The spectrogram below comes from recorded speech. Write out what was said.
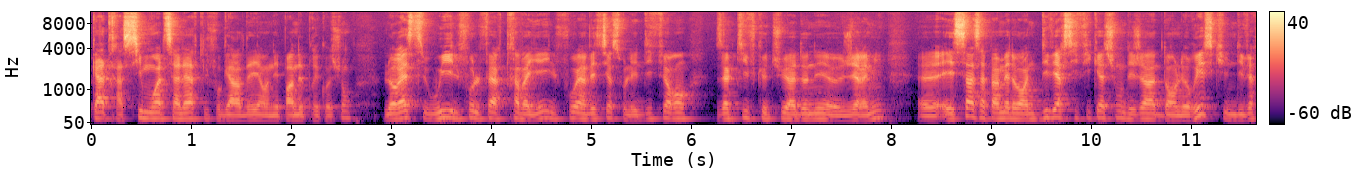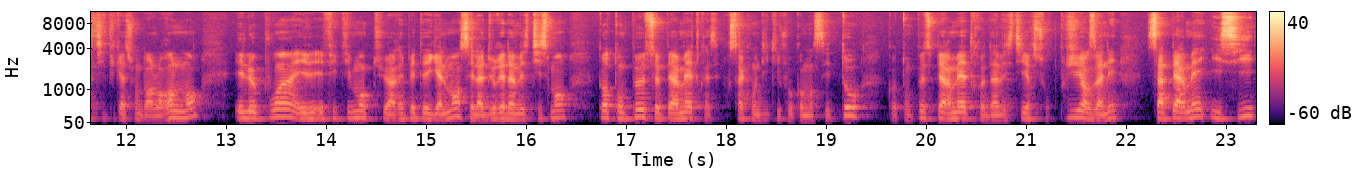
4 à 6 mois de salaire qu'il faut garder en épargne de précaution. Le reste, oui, il faut le faire travailler, il faut investir sur les différents actifs que tu as donnés, euh, Jérémy. Euh, et ça, ça permet d'avoir une diversification déjà dans le risque, une diversification dans le rendement. Et le point, effectivement, que tu as répété également, c'est la durée d'investissement. Quand on peut se permettre, et c'est pour ça qu'on dit qu'il faut commencer tôt, quand on peut se permettre d'investir sur plusieurs années, ça permet ici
